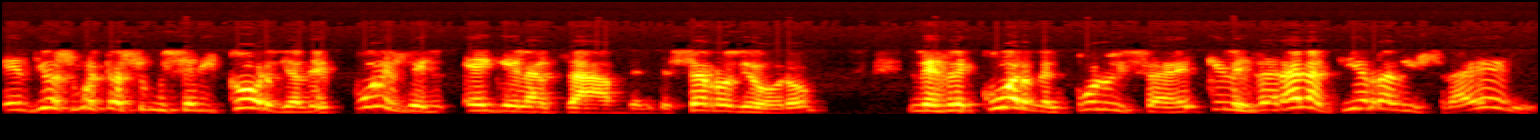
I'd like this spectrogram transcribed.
eh, Dios muestra su misericordia después del Egel Azab, del becerro de oro, les recuerda al pueblo de Israel que les dará la tierra de Israel.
